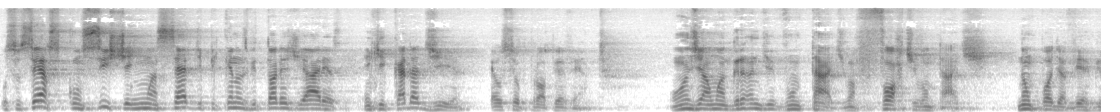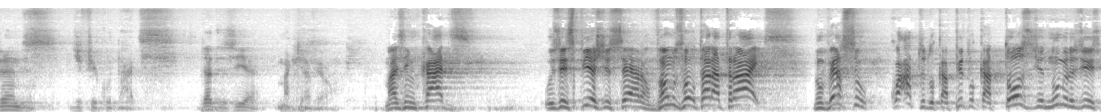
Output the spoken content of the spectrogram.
O sucesso consiste em uma série de pequenas vitórias diárias em que cada dia é o seu próprio evento. Onde há uma grande vontade, uma forte vontade, não pode haver grandes dificuldades. Já dizia Maquiavel. Mas em Cádiz, os espias disseram: Vamos voltar atrás. No verso 4 do capítulo 14 de Números diz:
